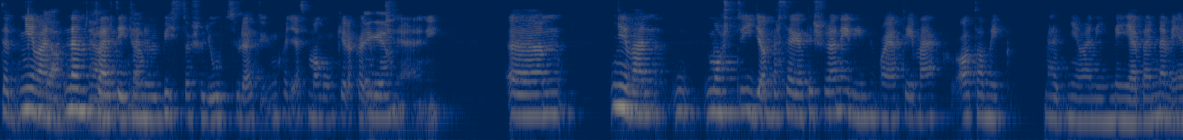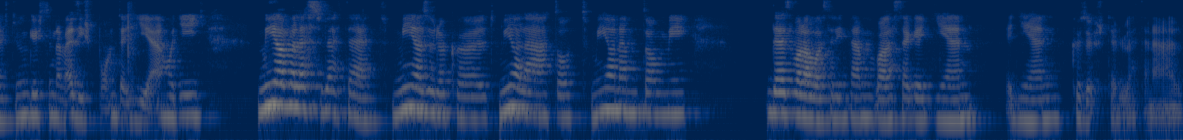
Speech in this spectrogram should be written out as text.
Tehát nyilván Ja, nem ja, feltétlenül ja. biztos, hogy úgy születünk, hogy ezt magunkért akarjuk Igen. csinálni. Um, nyilván most így a beszélgetés során érintünk olyan témákat, amik hát nyilván így mélyebben nem értünk, és szerintem ez is pont egy ilyen, hogy így mi a vele született, mi az örökölt, mi a látott, mi a nem tudom mi, de ez valahol szerintem valószínűleg egy ilyen, egy ilyen közös területen áll.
